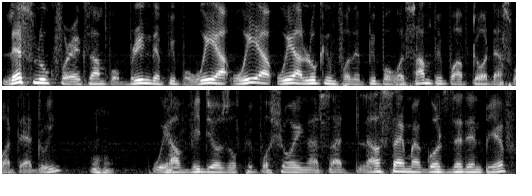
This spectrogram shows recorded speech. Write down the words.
let's look, for example, bring the people. We are we are we are looking for the people. Well, some people have told us what they are doing. Mm-hmm. We have videos of people showing us that last time I got ZNPF,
